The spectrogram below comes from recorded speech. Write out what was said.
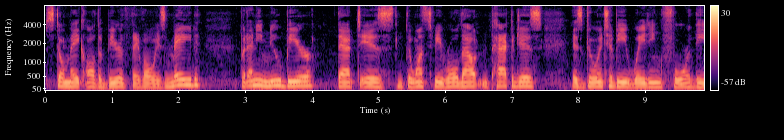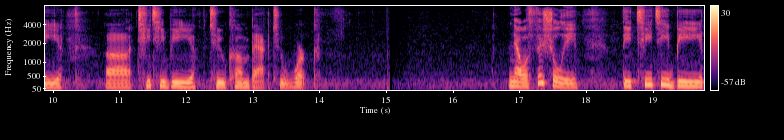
still make all the beer that they've always made, but any new beer that is that wants to be rolled out in packages is going to be waiting for the uh, TTB to come back to work. Now, officially, the TTB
